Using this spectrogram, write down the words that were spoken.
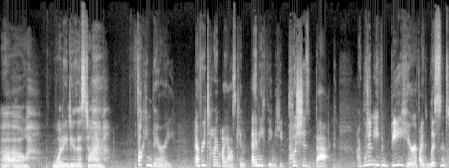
Uh-oh. What'd he do this time? Fucking Barry. Every time I ask him anything, he pushes back. I wouldn't even be here if I listened.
